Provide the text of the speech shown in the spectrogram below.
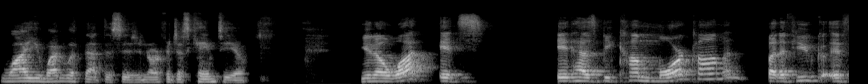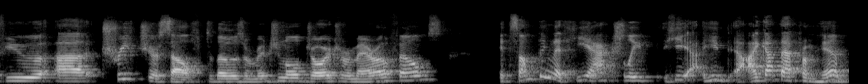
why you went with that decision, or if it just came to you. You know what? It's it has become more common, but if you if you uh, treat yourself to those original George Romero films, it's something that he actually he he I got that from him.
